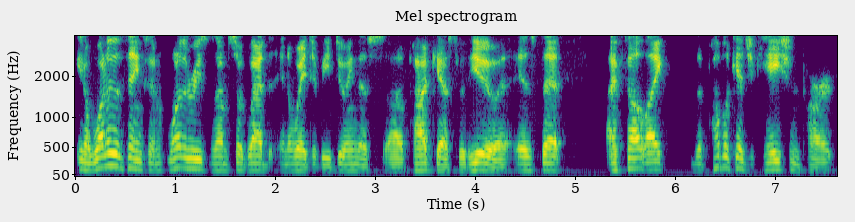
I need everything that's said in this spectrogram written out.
you know, one of the things, and one of the reasons I'm so glad, in a way, to be doing this uh, podcast with you is that I felt like the public education part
